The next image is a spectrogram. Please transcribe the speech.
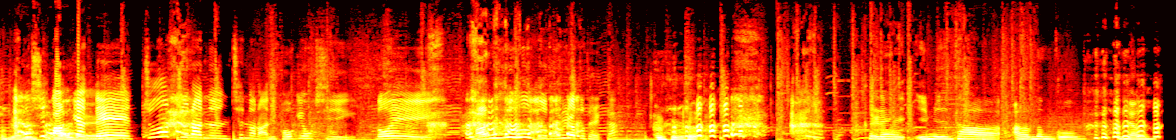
혹시 망야 내 쭈아쭈라는 채널 아니 거기 혹시 너의 만후극을 올려도 될까? 그래 이미 다 아는 거 그냥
